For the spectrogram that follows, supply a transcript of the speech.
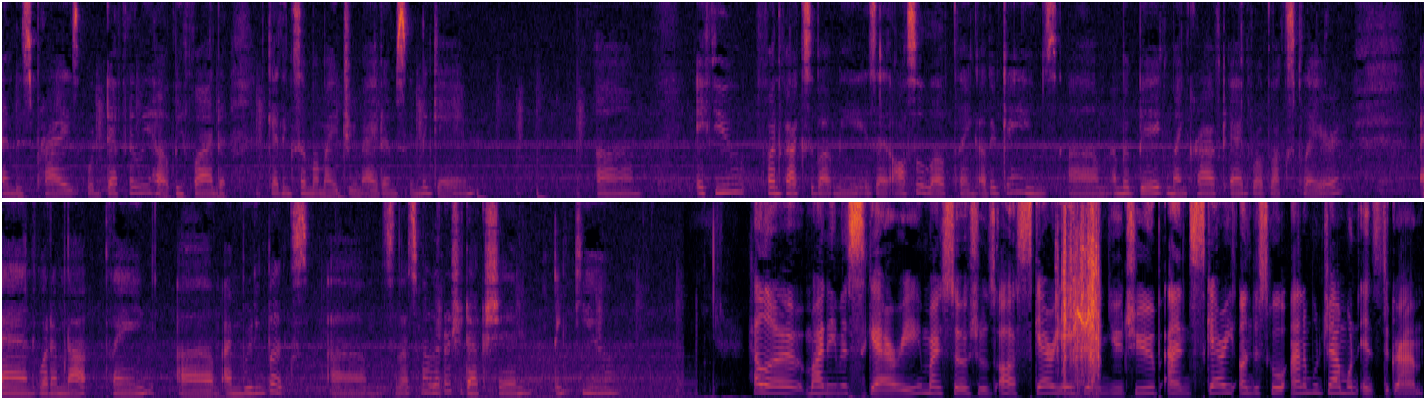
and this prize would definitely help me fund getting some of my dream items in the game. Um, a few fun facts about me is I also love playing other games. Um, I'm a big Minecraft and Roblox player, and when I'm not playing, um, I'm reading books. Um, so that's my little introduction. Thank you. Hello, my name is Scary. My socials are Scary AJ on YouTube and Scary underscore Animal Jam on Instagram.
